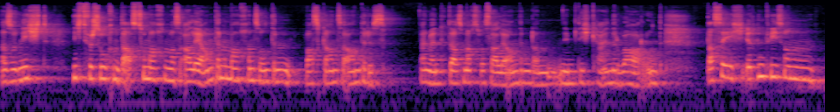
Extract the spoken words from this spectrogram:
Also nicht, nicht versuchen, das zu machen, was alle anderen machen, sondern was ganz anderes. Weil wenn du das machst, was alle anderen, dann nimmt dich keiner wahr. Und da sehe ich irgendwie so ein,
